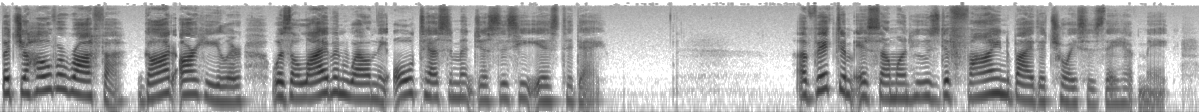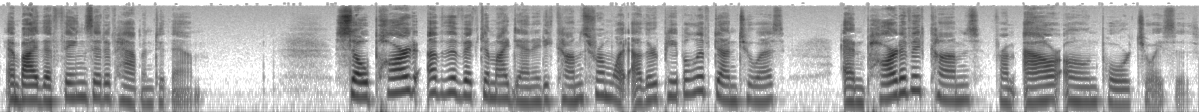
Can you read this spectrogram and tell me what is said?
But Jehovah Rapha, God our healer, was alive and well in the Old Testament just as he is today. A victim is someone who's defined by the choices they have made and by the things that have happened to them. So part of the victim identity comes from what other people have done to us, and part of it comes from our own poor choices.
